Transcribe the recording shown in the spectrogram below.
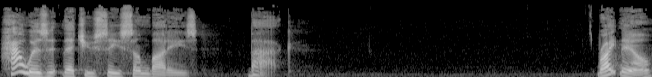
How is it that you see somebody's back? Right now,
